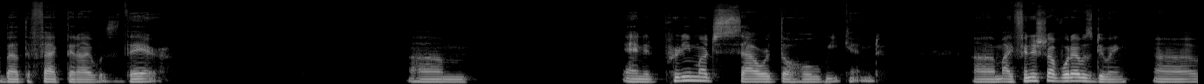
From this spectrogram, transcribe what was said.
about the fact that I was there. Um, and it pretty much soured the whole weekend. Um, I finished off what I was doing uh,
